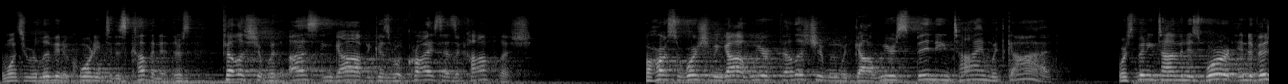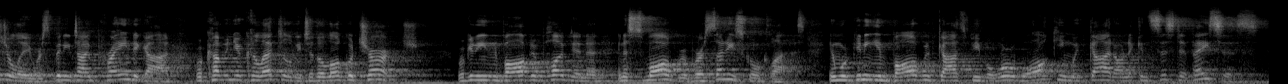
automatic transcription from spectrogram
And once you were living according to this covenant, there's fellowship with us and God because of what Christ has accomplished. Our hearts are worshiping God. We are fellowshipping with God. We are spending time with God. We're spending time in His Word individually. We're spending time praying to God. We're coming here collectively to the local church. We're getting involved and plugged in a, in a small group or a Sunday school class. And we're getting involved with God's people. We're walking with God on a consistent basis.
